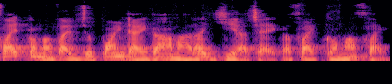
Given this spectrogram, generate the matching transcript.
फाइव कॉमा फाइव जो पॉइंट आएगा, हमारा ये आ जाएगा। फाइव कॉमा फाइव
